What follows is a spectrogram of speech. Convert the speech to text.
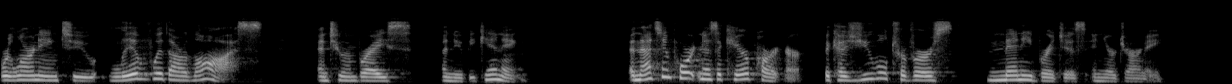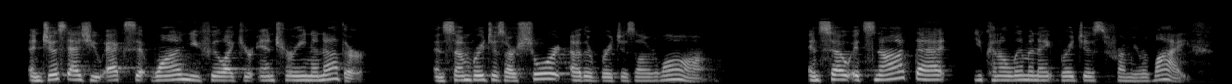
We're learning to live with our loss and to embrace a new beginning. And that's important as a care partner because you will traverse many bridges in your journey. And just as you exit one, you feel like you're entering another. And some bridges are short, other bridges are long. And so it's not that you can eliminate bridges from your life.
